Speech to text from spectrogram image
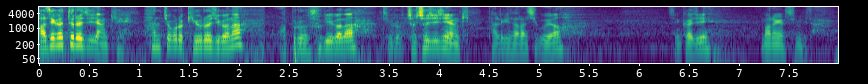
자세가 틀어지지 않게 한쪽으로 기울어지거나 앞으로 숙이거나 뒤로 젖혀지지 않게 달리기 잘하시고요. 지금까지 마랑이었습니다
